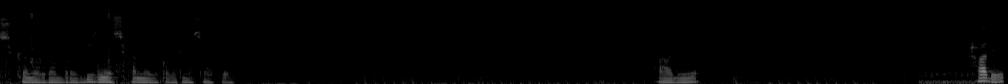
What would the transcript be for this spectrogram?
Sıkıyorsun oradan buraya? Biz niye sıkamıyoruz o kadar mesafeye? Hadi. Hadi.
